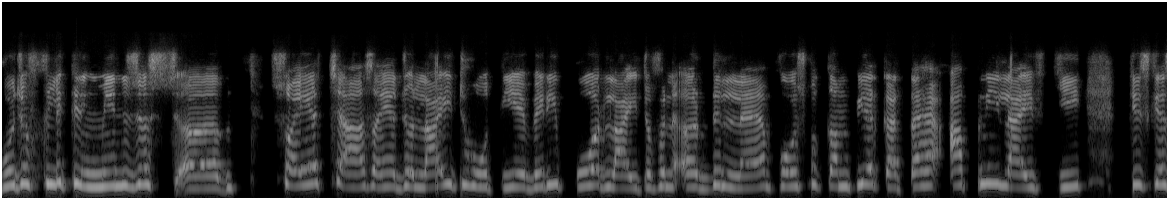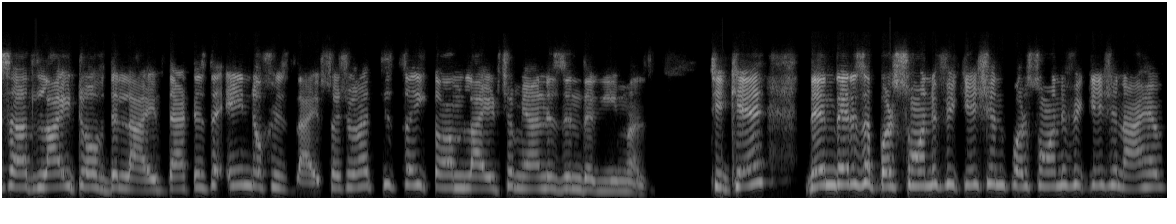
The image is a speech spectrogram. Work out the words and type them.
वो जो flickering means just uh, सोया सा या जो light होती है very poor light of an earthen lamp वो उसको compare करता है अपनी life की किसके साथ light of the life that is the end of his life so जो तिथई काम light छ म्याने ज़िंदगी मंज ठीक है then there is a personification personification I have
